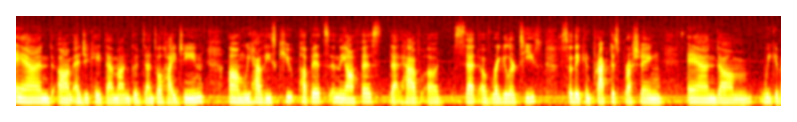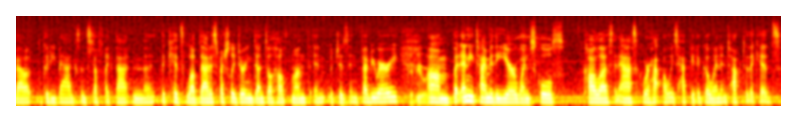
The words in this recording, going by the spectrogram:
and um, educate them on good dental hygiene. Um, we have these cute puppets in the office that have a set of regular teeth so they can practice brushing and um, we give out goodie bags and stuff like that and the, the kids love that especially during dental health month in, which is in february, February. Um, but any time of the year when schools call us and ask we're ha- always happy to go in and talk to the kids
